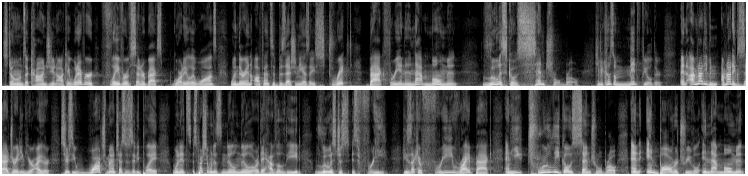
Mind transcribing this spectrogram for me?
Stones, Akanji, and Ake, whatever flavor of center backs Guardiola wants, when they're in offensive possession, he has a strict back three. And in that moment, Lewis goes central, bro. He becomes a midfielder. And I'm not even I'm not exaggerating here either. Seriously, watch Manchester City play when it's especially when it's nil-nil or they have the lead. Lewis just is free. He's like a free right back and he truly goes central, bro. And in ball retrieval, in that moment,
